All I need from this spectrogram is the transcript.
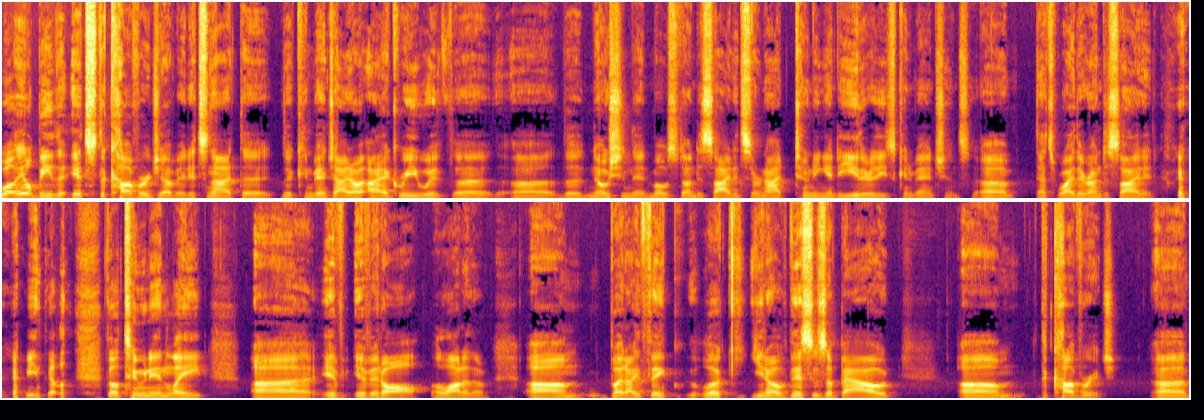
Well, it'll be the it's the coverage of it. It's not the the convention. I don't. I agree with uh, uh, the notion that most undecideds are not tuning into either of these conventions. Uh, that's why they're undecided. I mean, they'll they'll tune in late, uh, if if at all. A lot of them. Um, but I think, look, you know, this is about um, the coverage Uh,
